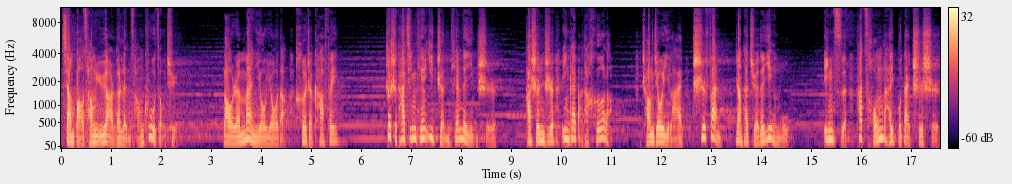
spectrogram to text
向饱藏鱼饵的冷藏库走去，老人慢悠悠地喝着咖啡，这是他今天一整天的饮食。他深知应该把它喝了。长久以来，吃饭让他觉得厌恶，因此他从来不带吃食。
